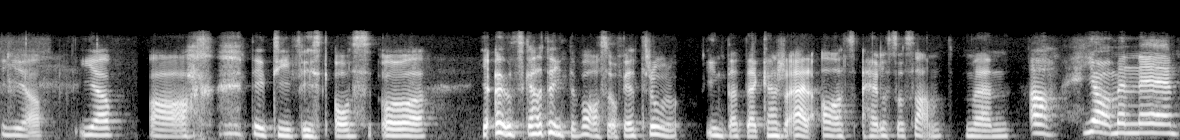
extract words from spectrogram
Ja, ja, ah, det är typiskt oss och jag önskar att det inte var så för jag tror inte att det kanske är ashälsosamt men Ja, ja men eh,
